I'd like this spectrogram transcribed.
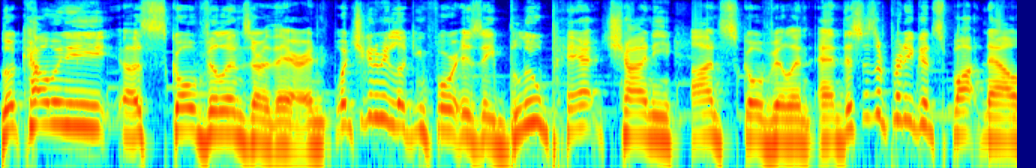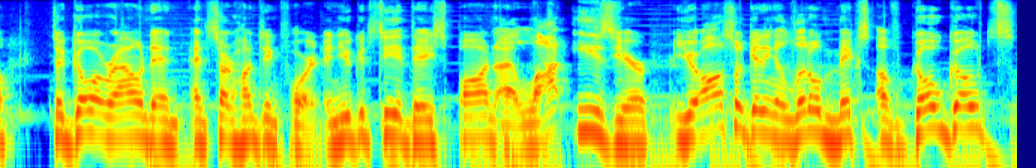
look how many uh, Scovillains are there. And what you're going to be looking for is a blue pant shiny on Scovillain. And this is a pretty good spot now to go around and, and start hunting for it. And you can see they spawn a lot easier. You're also getting a little mix of go-goats.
